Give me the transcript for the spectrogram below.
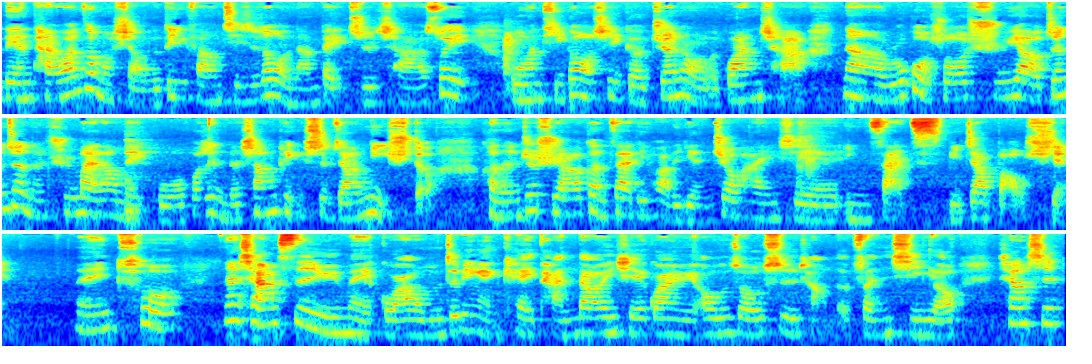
连台湾这么小的地方，其实都有南北之差，所以我们提供的是一个 general 的观察。那如果说需要真正的去卖到美国，或者你的商品是比较 niche 的，可能就需要更在地化的研究和一些 insights 比较保险。没错，那相似于美国啊，我们这边也可以谈到一些关于欧洲市场的分析哦，像是。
